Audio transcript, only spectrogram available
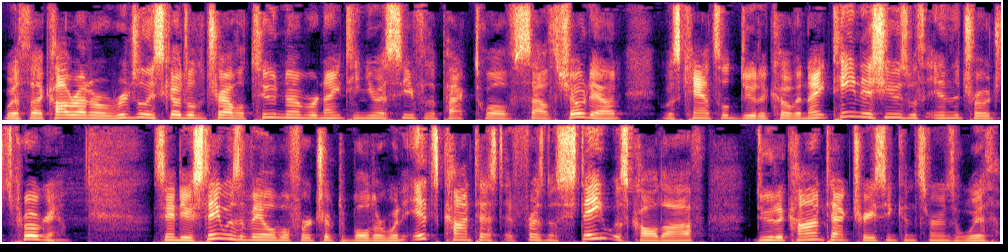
With uh, Colorado originally scheduled to travel to number 19 USC for the Pac 12 South Showdown, it was canceled due to COVID 19 issues within the Trojans program. San Diego State was available for a trip to Boulder when its contest at Fresno State was called off due to contact tracing concerns with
